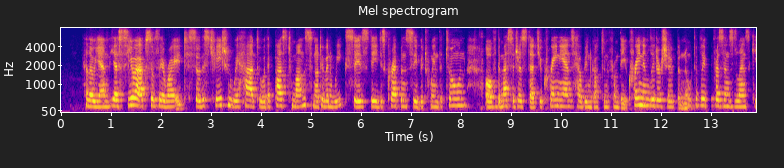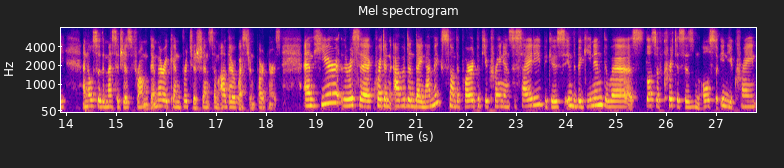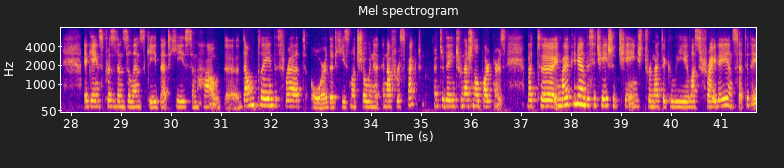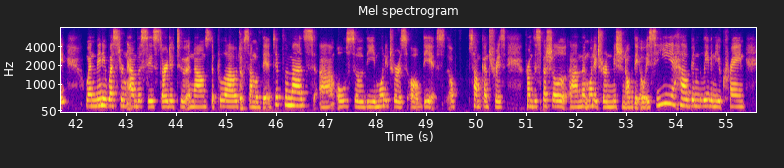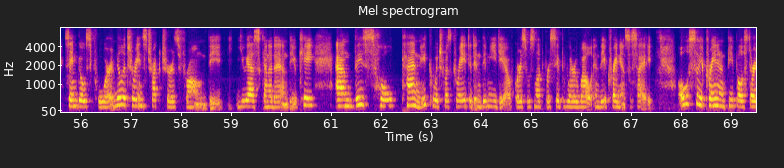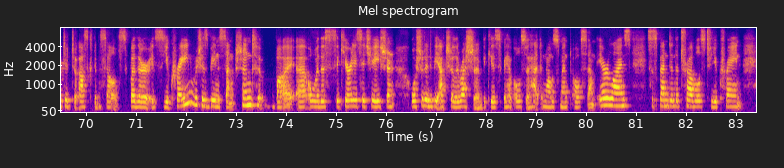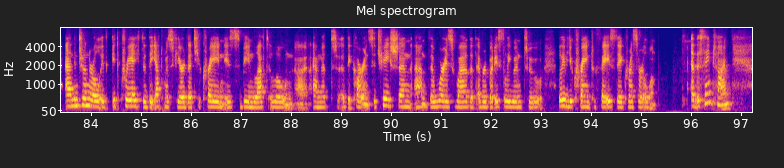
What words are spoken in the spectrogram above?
Hello, Jan. Yes, you are absolutely right. So the situation we had over the past months, not even weeks, is the discrepancy between the tone of the messages that Ukrainians have been gotten from the Ukrainian leadership, and notably President Zelensky, and also the messages from the American, British, and some other Western partners. And here there is a quite an evident dynamics on the part of Ukrainian society, because in the beginning there was lots of criticism also in Ukraine against President Zelensky that he's somehow uh, downplaying the threat or that he's not showing enough respect to the international partners. But uh, in my opinion, the situation changed dramatically last Friday and Saturday when many Western embassies started to announce the pullout of some of their diplomats, uh, also the monitors of the of some countries from the special um, monitoring mission of the OSCE have been leaving Ukraine. Same goes for military instructors from the US, Canada, and the UK. And this whole panic, which was created in the media, of course, was not perceived very well in the Ukrainian society. Also, Ukrainian people started to ask themselves whether it's Ukraine, which has been sanctioned by uh, over this security situation, or should it be actually Russia? Because we have also had announcement of some airlines suspending the travels to Ukraine. And in general, it, it created the atmosphere that Ukraine is being left alone uh, amid the current situation. And the worries were that everybody's leaving to leave Ukraine to face the aggressor alone. At the same time,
